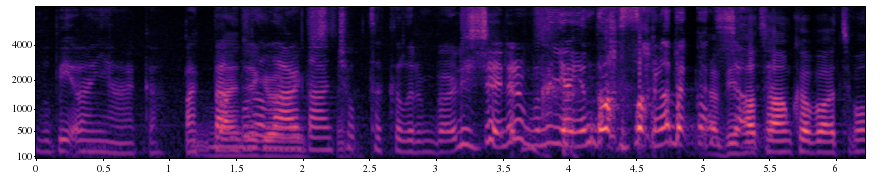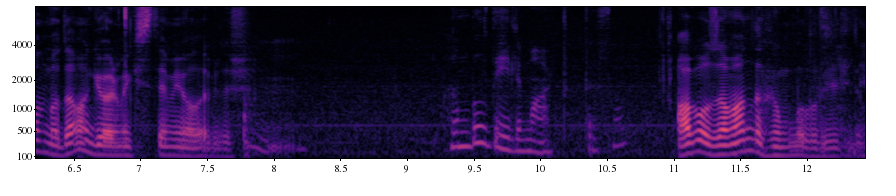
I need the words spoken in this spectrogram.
Bu bir ön yargı. Bak ben Bence buralardan çok takılırım böyle şeylere. Bunu yayından sonra da Ya konuşalım. bir hatam kabahatim olmadı ama görmek istemiyor olabilir. Hımbıl değilim artık desem. Abi o zaman da hımbıl değildim.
